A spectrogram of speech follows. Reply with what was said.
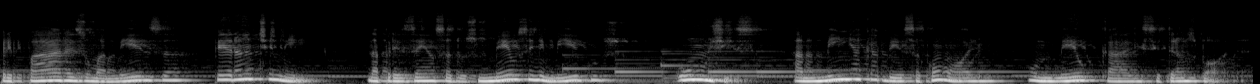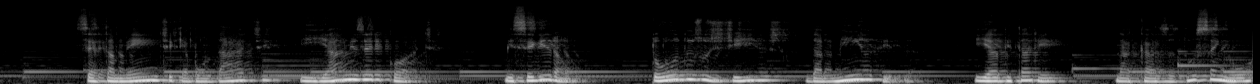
Preparas uma mesa perante mim, na presença dos meus inimigos, unges a minha cabeça com óleo, o meu cálice transborda. Certamente que a bondade e a misericórdia me seguirão todos os dias da minha vida e habitarei na casa do Senhor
